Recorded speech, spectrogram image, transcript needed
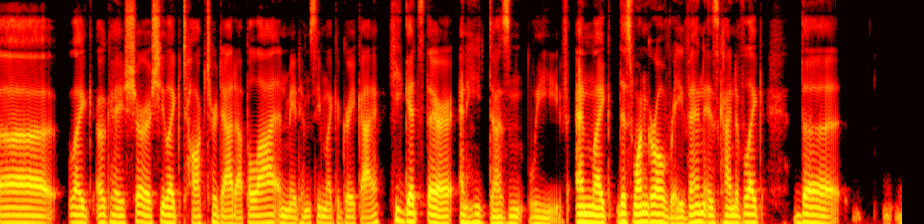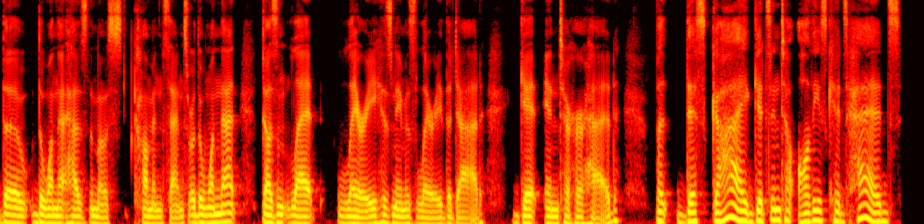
Uh, like, okay, sure. She like talked her dad up a lot and made him seem like a great guy. He gets there and he doesn't leave. And like, this one girl, Raven, is kind of like the the the one that has the most common sense or the one that doesn't let Larry, his name is Larry the dad, get into her head. But this guy gets into all these kids' heads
